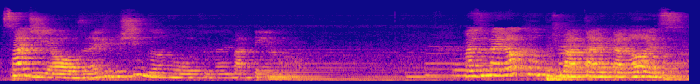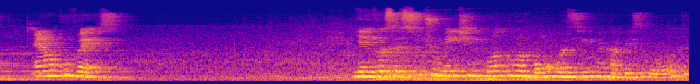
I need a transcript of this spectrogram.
Sadia, óbvio, né? Que xingando o outro, né? Batendo. Mas o melhor campo de batalha para nós é uma conversa. E aí você sutilmente implanta uma bomba assim na cabeça do outro.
